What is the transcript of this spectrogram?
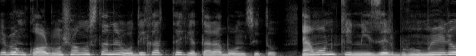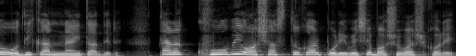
এবং কর্মসংস্থানের অধিকার থেকে তারা বঞ্চিত। এমনকি নিজের ভূমিরও অধিকার নাই তাদের। তারা খুবই অস্বাস্থ্যকর পরিবেশে বসবাস করে।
